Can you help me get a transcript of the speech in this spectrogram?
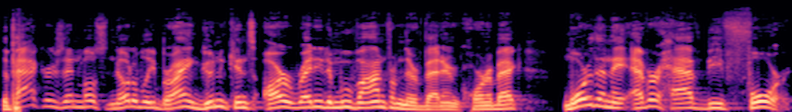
the Packers and most notably Brian Gutekunst are ready to move on from their veteran cornerback more than they ever have before.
